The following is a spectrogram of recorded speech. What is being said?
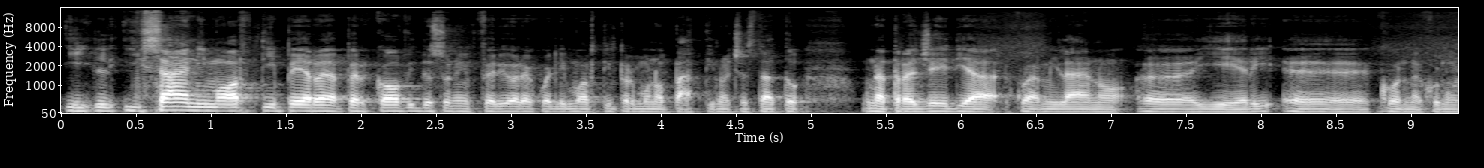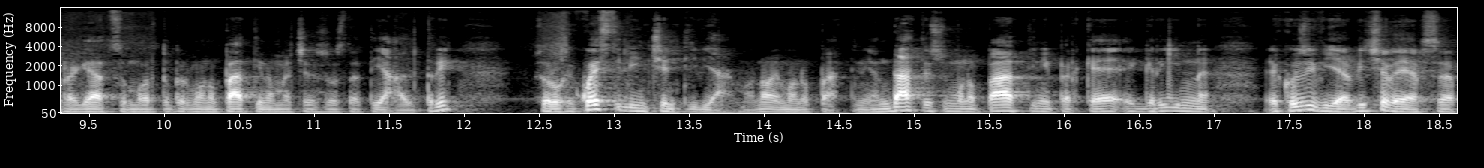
i, i, sani morti per, per, Covid sono inferiori a quelli morti per monopattino. C'è stata una tragedia qua a Milano eh, ieri eh, con, con, un ragazzo morto per monopattino, ma ce ne sono stati altri. Solo che questi li incentiviamo, no? i monopattini. Andate sui monopattini perché è green e così via. Viceversa,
